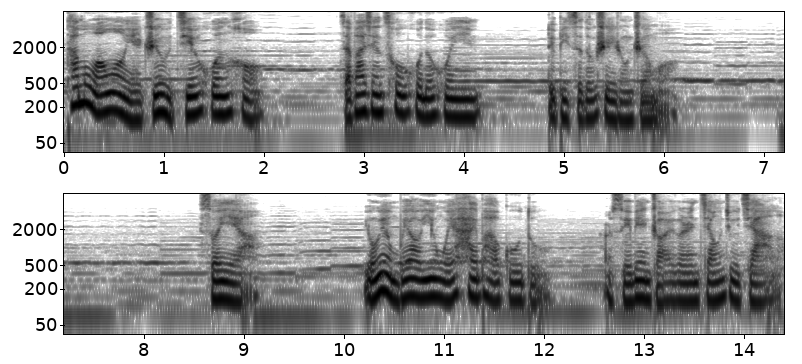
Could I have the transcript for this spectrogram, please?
他们往往也只有结婚后，才发现凑合的婚姻，对彼此都是一种折磨。所以啊，永远不要因为害怕孤独，而随便找一个人将就嫁了。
